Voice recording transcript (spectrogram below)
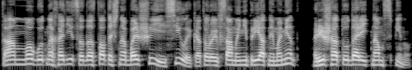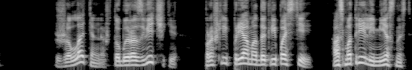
Там могут находиться достаточно большие силы, которые в самый неприятный момент решат ударить нам в спину. Желательно, чтобы разведчики прошли прямо до крепостей, осмотрели местность.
